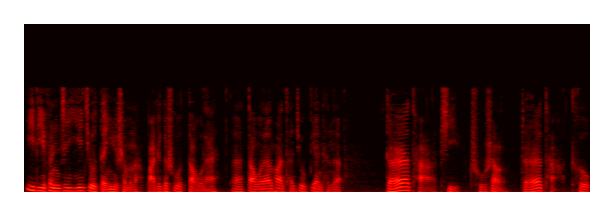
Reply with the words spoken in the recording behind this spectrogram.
E D 分之一就等于什么呢？把这个数倒过来，呃，倒过来的话，它就变成了德尔塔 P 除上德尔塔 Q，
